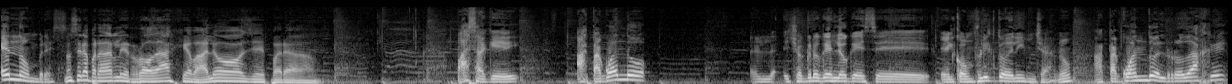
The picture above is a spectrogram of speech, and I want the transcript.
en nombres. ¿No será para darle rodaje a Baloyes, para... Pasa que hasta cuándo el- yo creo que es lo que es eh, el conflicto del hincha, ¿no? Hasta cuándo el rodaje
